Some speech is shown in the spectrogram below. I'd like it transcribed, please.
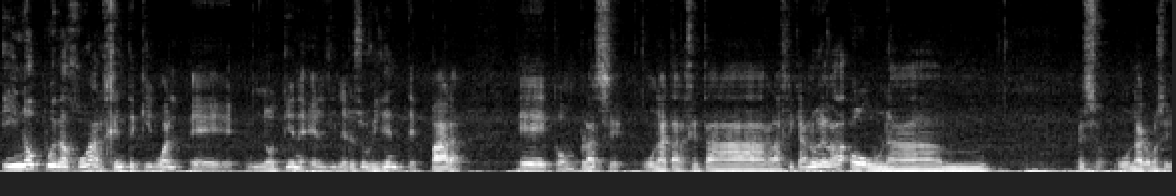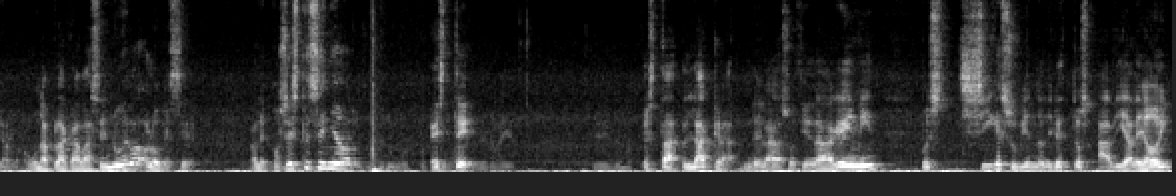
y no puedan jugar. Gente que igual eh, no tiene el dinero suficiente para eh, comprarse una tarjeta gráfica nueva o una mm, eso, una ¿cómo se llama? una placa base nueva o lo que sea. ¿Vale? Pues este señor, este esta lacra de la sociedad gaming, pues sigue subiendo directos a día de hoy.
